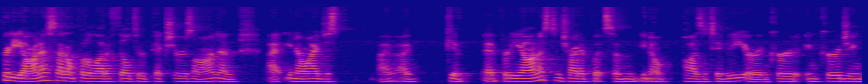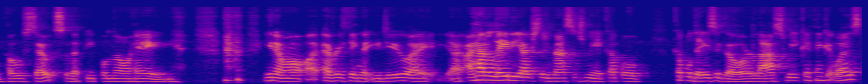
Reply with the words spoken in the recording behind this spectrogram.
pretty honest. I don't put a lot of filtered pictures on, and I, you know I just I, I give it pretty honest and try to put some you know positivity or encourage, encouraging posts out so that people know hey you know everything that you do i i had a lady actually message me a couple couple days ago or last week, I think it was,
